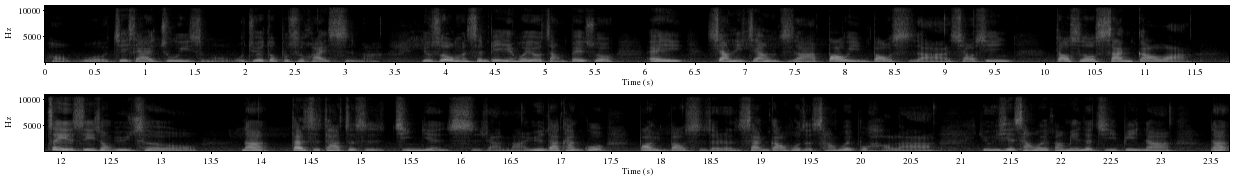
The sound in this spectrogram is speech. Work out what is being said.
好，我接下来注意什么，我觉得都不是坏事嘛。有时候我们身边也会有长辈说，哎，像你这样子啊，暴饮暴食啊，小心到时候三高啊，这也是一种预测哦。那但是他这是经验使然嘛，因为他看过。暴饮暴食的人，三高或者肠胃不好啦，有一些肠胃方面的疾病啊，那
